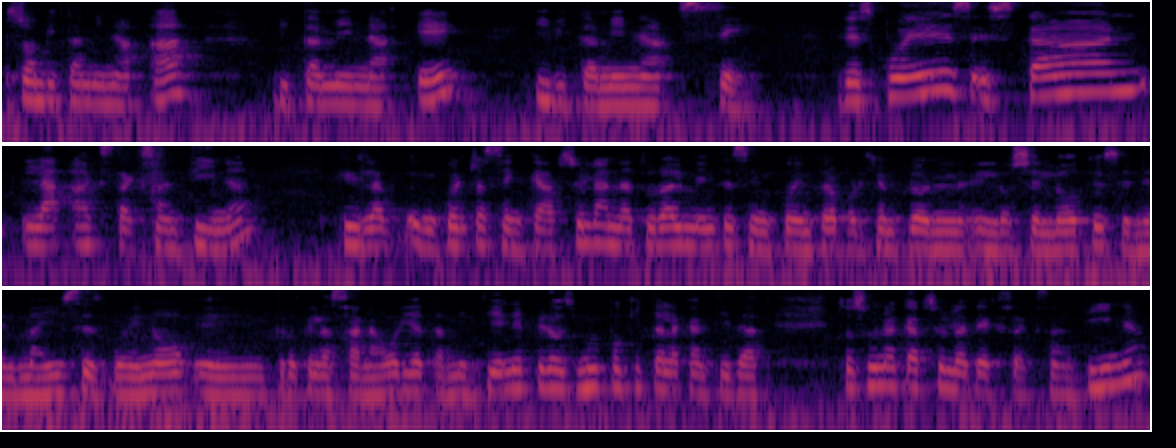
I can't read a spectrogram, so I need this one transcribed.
Son vitamina A, vitamina E y vitamina C. Después están la axtaxantina, que la encuentras en cápsula, naturalmente se encuentra, por ejemplo, en, los elotes, en el maíz es bueno, eh, creo que la zanahoria también tiene, pero es muy poquita la cantidad. Entonces, una cápsula de axaxantina,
